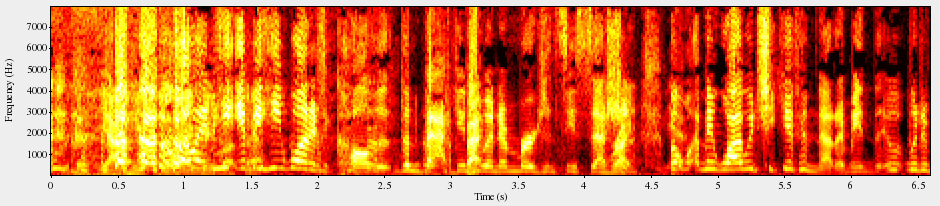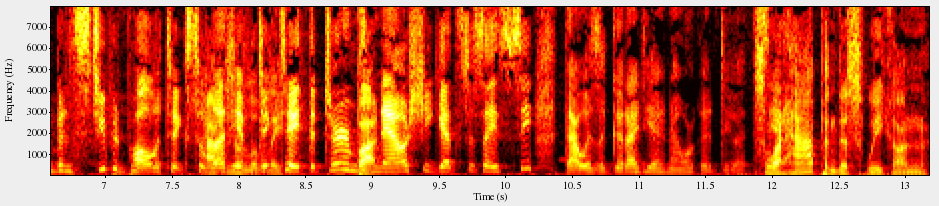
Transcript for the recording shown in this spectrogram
yeah, he's still Well, I mean, he, I that. mean, he wanted to call them back into Back- an emergency session. Right. But I mean, why would she give him that? I mean, it would have been stupid politics to let him dictate the terms. But- now she gets to say, "See, that was a good idea. Now we're going to do it." So what happened this week on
